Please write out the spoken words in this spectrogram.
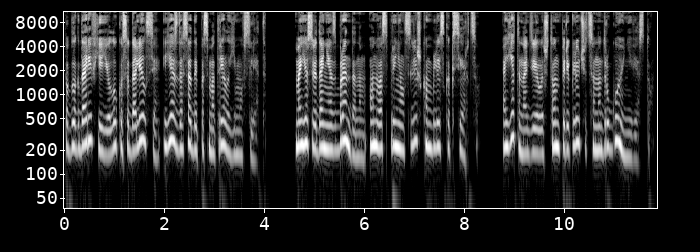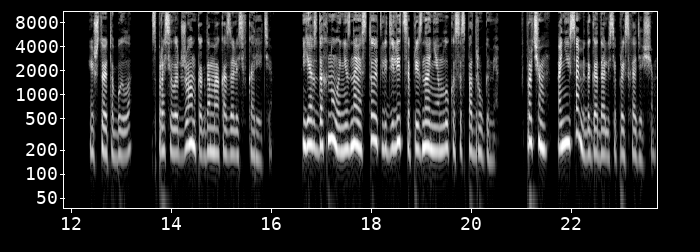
Поблагодарив ее, Лукас удалился, и я с досадой посмотрела ему вслед. Мое свидание с Брэндоном он воспринял слишком близко к сердцу. А я-то надеялась, что он переключится на другую невесту. «И что это было?» — спросила Джоан, когда мы оказались в карете. Я вздохнула, не зная, стоит ли делиться признанием Лукаса с подругами. Впрочем, они и сами догадались о происходящем.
